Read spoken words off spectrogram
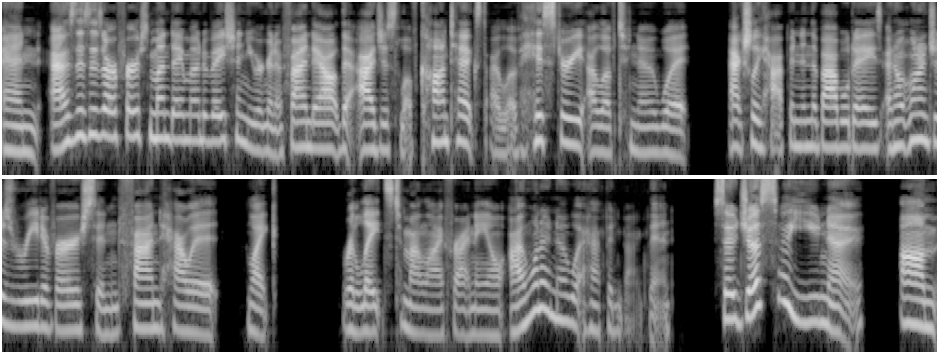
And as this is our first Monday motivation, you are going to find out that I just love context. I love history. I love to know what actually happened in the Bible days. I don't want to just read a verse and find how it like relates to my life right now. I want to know what happened back then. So just so you know, um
